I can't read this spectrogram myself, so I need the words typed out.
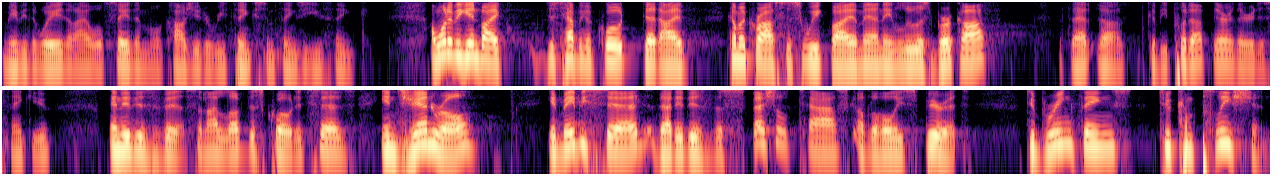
Maybe the way that I will say them will cause you to rethink some things that you think. I want to begin by just having a quote that I've come across this week by a man named Louis Berkhof. If that uh, could be put up there, there it is. Thank you. And it is this, and I love this quote. It says, In general, it may be said that it is the special task of the Holy Spirit to bring things to completion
